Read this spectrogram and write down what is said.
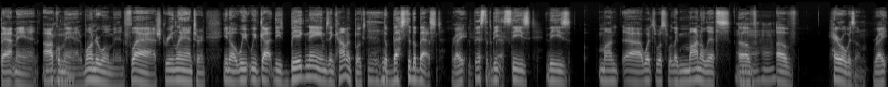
Batman, Aquaman, Wonder Woman, Flash, Green Lantern. You know, we we've got these big names in comic books, the best of the best, right? The best of the best. These these mon uh what's what's like monoliths of of heroism, right?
